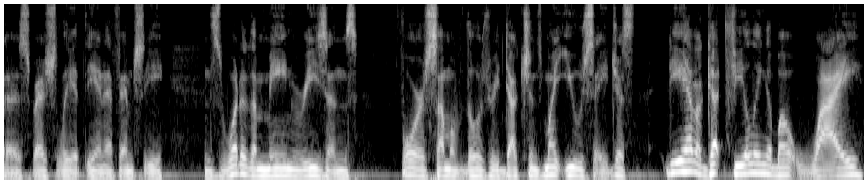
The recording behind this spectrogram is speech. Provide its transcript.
uh, especially at the NFMC. What are the main reasons for some of those reductions, might you say? Just do you have a gut feeling about why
